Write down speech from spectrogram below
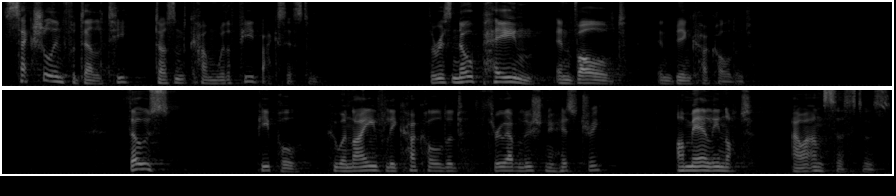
Sexual infidelity doesn't come with a feedback system. There is no pain involved in being cuckolded. Those people who were naively cuckolded through evolutionary history are merely not our ancestors.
